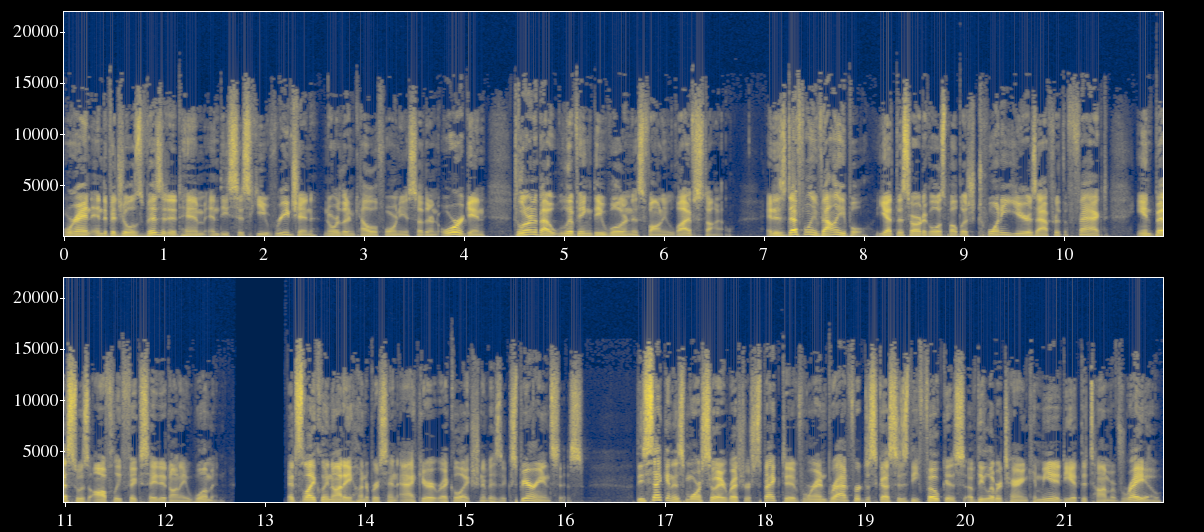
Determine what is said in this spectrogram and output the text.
wherein individuals visited him in the Siskiyou region, Northern California, Southern Oregon, to learn about living the wilderness Vonu lifestyle. It is definitely valuable, yet this article was published 20 years after the fact, and Best was awfully fixated on a woman. It's likely not a 100% accurate recollection of his experiences. The second is more so a retrospective, wherein Bradford discusses the focus of the libertarian community at the time of Rayo,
